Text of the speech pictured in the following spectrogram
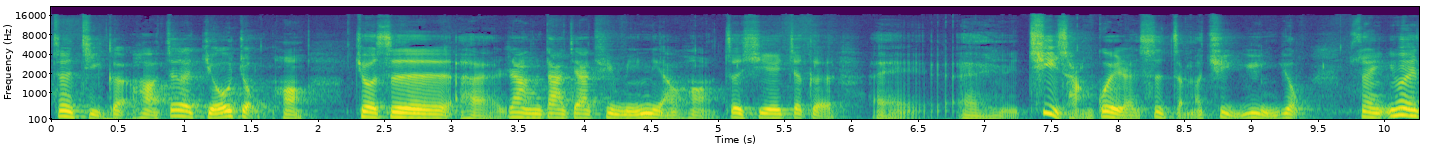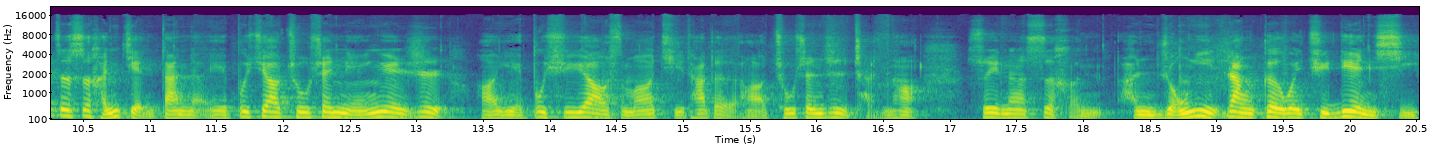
这几个哈，这九种哈。就是呃，让大家去明了哈，这些这个呃呃气场贵人是怎么去运用。所以，因为这是很简单的，也不需要出生年月日啊，也不需要什么其他的啊出生日辰哈。所以呢，是很很容易让各位去练习，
